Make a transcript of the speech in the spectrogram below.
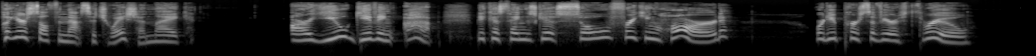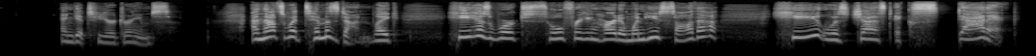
put yourself in that situation. Like, are you giving up because things get so freaking hard? Or do you persevere through and get to your dreams? And that's what Tim has done. Like, he has worked so freaking hard. And when he saw that, he was just ecstatic.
